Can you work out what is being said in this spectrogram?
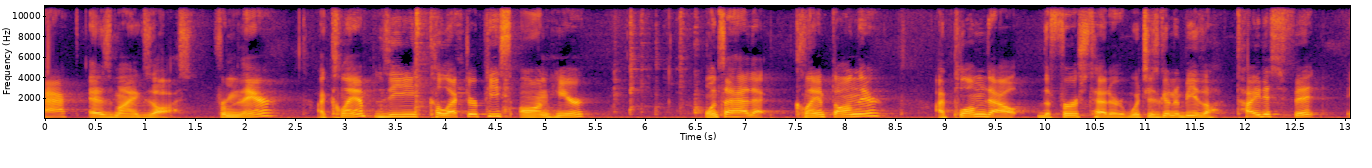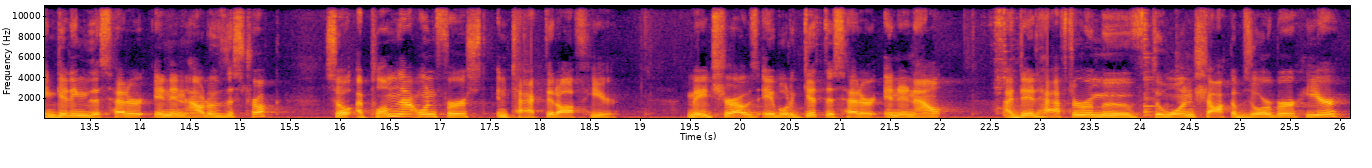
act as my exhaust. From there, I clamp the collector piece on here Once I had that clamped on there, I plumbed out the first header, which is gonna be the tightest fit in getting this header in and out of this truck. So I plumbed that one first and tacked it off here. Made sure I was able to get this header in and out. I did have to remove the one shock absorber here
